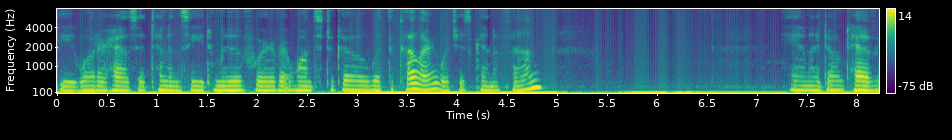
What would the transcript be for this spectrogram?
The water has a tendency to move wherever it wants to go with the color, which is kind of fun. And I don't have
